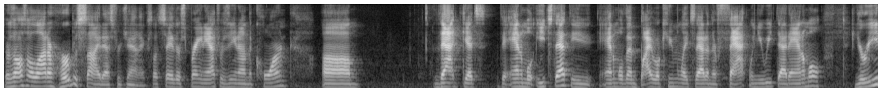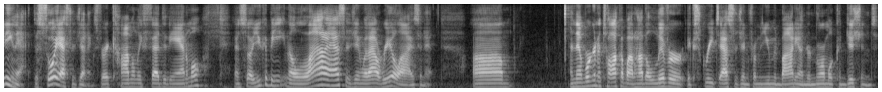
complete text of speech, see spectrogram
There's also a lot of herbicide estrogenics. Let's say they're spraying atrazine on the corn. Um, that gets the animal eats that. The animal then bioaccumulates that in their fat. When you eat that animal, you're eating that. The soy estrogenics very commonly fed to the animal, and so you could be eating a lot of estrogen without realizing it. Um, and then we're going to talk about how the liver excretes estrogen from the human body under normal conditions,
